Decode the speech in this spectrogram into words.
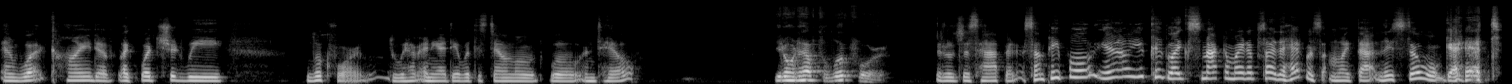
And what kind of like what should we look for? Do we have any idea what this download will entail? You don't have to look for it. It'll just happen. Some people, you know, you could like smack them right upside the head with something like that and they still won't get it.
